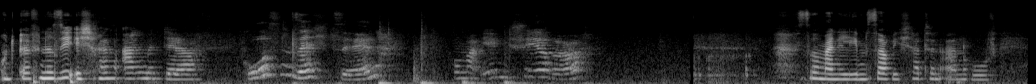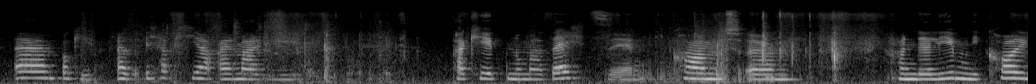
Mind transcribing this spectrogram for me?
und öffne sie. Ich fange an mit der großen 16. Hol mal eben die Schere. So, meine Lieben, sorry, ich hatte einen Anruf. Ähm, okay, also ich habe hier einmal die Paket Nummer 16. Die kommt ähm, von der lieben Nicole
